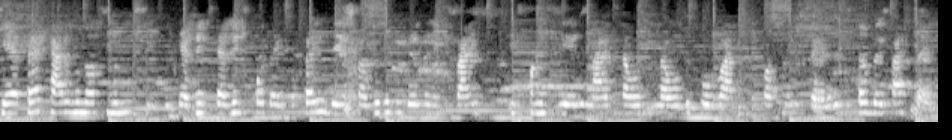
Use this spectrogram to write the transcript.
que é precário no nosso município, que a gente, se a gente puder compreender, com a ajuda de Deus, a gente vai expandir ele mais para outros, outros povoados de Poção de Pedra, que também certo.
